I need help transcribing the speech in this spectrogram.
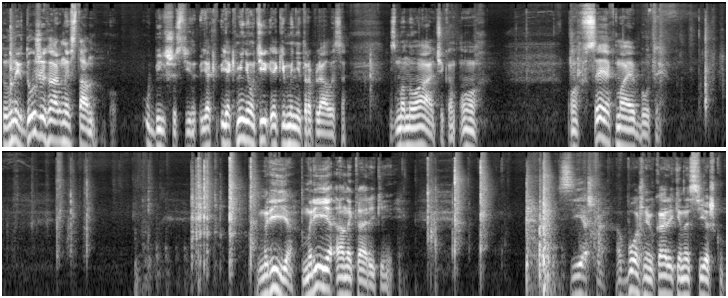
то в них дуже гарний стан у більшості. Як, як мінімум ті, які мені траплялися. З мануальчиком. О. О, все як має бути. Мрія. Мрія, а не каріки. Сєшка. Обожнюю каріки на сєшку.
